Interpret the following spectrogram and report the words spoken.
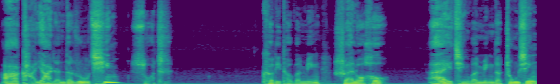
阿卡亚人的入侵所致。克里特文明衰落后，爱琴文明的中心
